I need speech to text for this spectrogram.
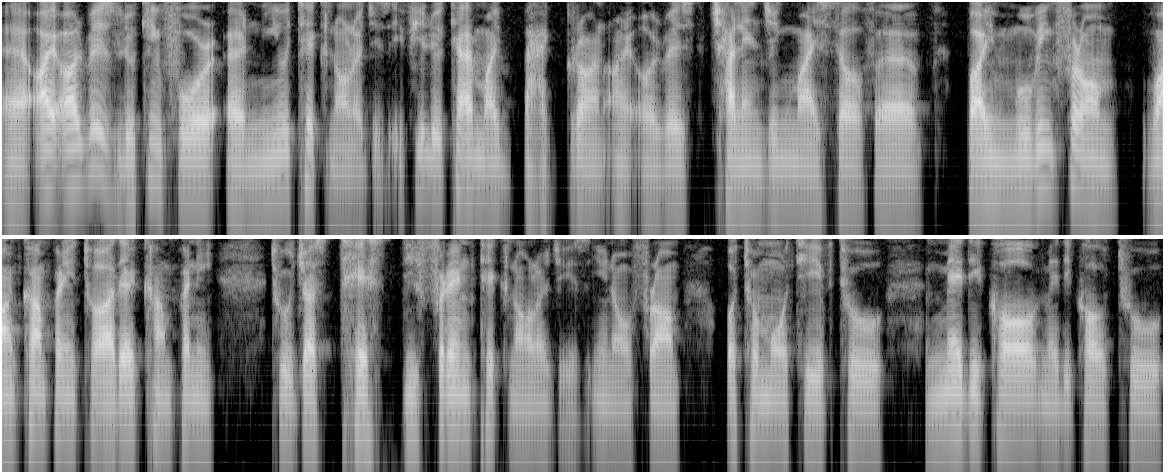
Uh, I always looking for uh, new technologies. If you look at my background, I always challenging myself uh, by moving from one company to other company to just test different technologies. You know, from automotive to medical, medical to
